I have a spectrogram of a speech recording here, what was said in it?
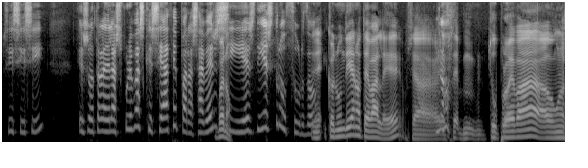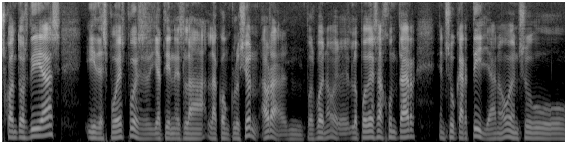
sí, sí, sí. Es otra de las pruebas que se hace para saber Bueno. si es diestro o zurdo. Eh, con un día no te vale, ¿eh? O sea, No. este, mm, tú prueba unos cuantos días y después pues ya tienes la, la conclusión. Ahora, pues bueno, eh, lo puedes adjuntar en su cartilla, ¿no? En su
